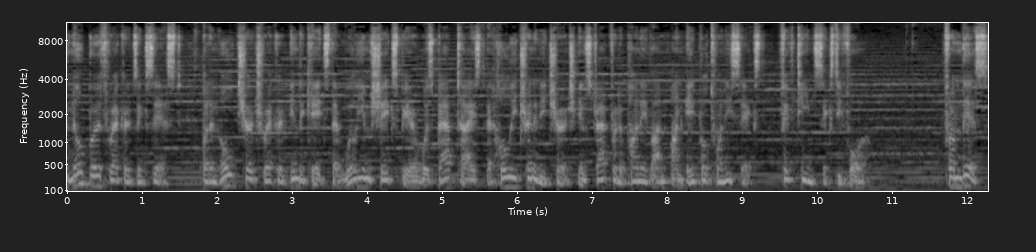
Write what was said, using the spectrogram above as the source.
No birth records exist, but an old church record indicates that William Shakespeare was baptized at Holy Trinity Church in Stratford-upon-Avon on April 26, 1564. From this,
